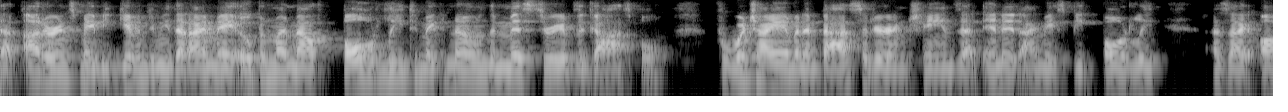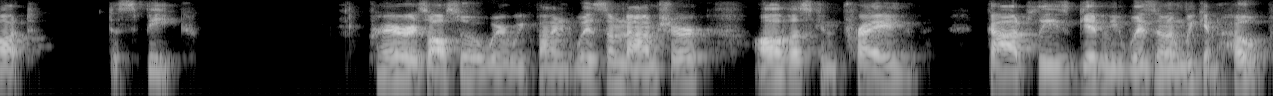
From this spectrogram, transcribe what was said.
that utterance may be given to me that I may open my mouth boldly to make known the mystery of the gospel, for which I am an ambassador in chains, that in it I may speak boldly as I ought to speak. Prayer is also where we find wisdom. Now, I'm sure all of us can pray, God, please give me wisdom, and we can hope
